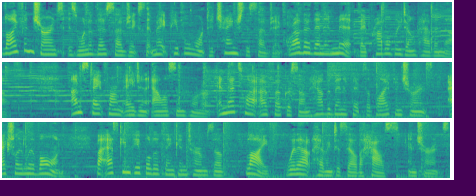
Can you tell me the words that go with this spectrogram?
Life insurance is one of those subjects that make people want to change the subject rather than admit they probably don't have enough. I'm State Farm agent Allison Horner, and that's why I focus on how the benefits of life insurance actually live on by asking people to think in terms of life without having to sell the house insurance,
